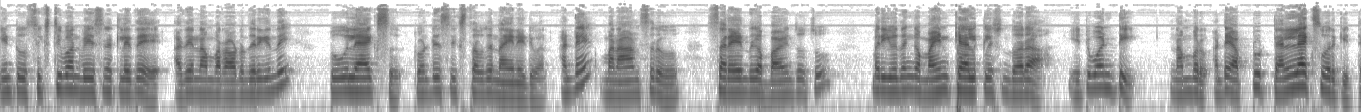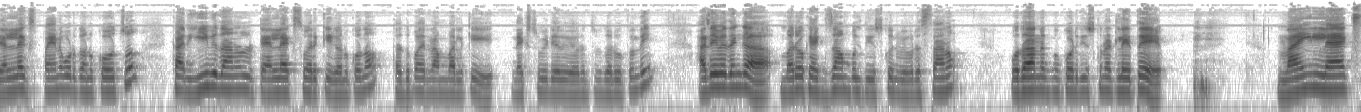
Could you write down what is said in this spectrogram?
into sixty one వేసినట్లయితే అదే నంబర్ రావడం జరిగింది. Two lakhs twenty six thousand nine eighty one. అంటే మన ఆన్సర్ సరైనదిగా భావించవచ్చు. మరి ఈ విధంగా మైండ్ క్యాలిక్యులేషన్ ద్వారా ఎటువంటి నంబరు అంటే అప్ టు టెన్ ల్యాక్స్ వరకు టెన్ ల్యాక్స్ పైన కూడా కనుక్కోవచ్చు. కానీ ఈ విధానంలో టెన్ ల్యాక్స్ వరకు కనుక్కుందాం. తదుపరి నంబర్లకి నెక్స్ట్ వీడియోలో వివరించడం జరుగుతుంది. అదేవిధంగా మరొక ఎగ్జాంపుల్ తీసుకొని వివరిస్తాను. ఉదాహరణకు ఇంకోటి తీసుకున్నట్లయితే nine lakhs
